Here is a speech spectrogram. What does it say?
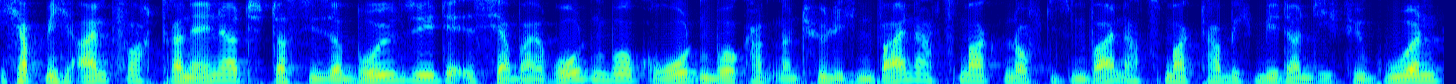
Ich habe mich einfach daran erinnert, dass dieser Bullensee, der ist ja bei Rotenburg. Rotenburg hat natürlich einen Weihnachtsmarkt und auf diesem Weihnachtsmarkt habe ich mir dann die Figuren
